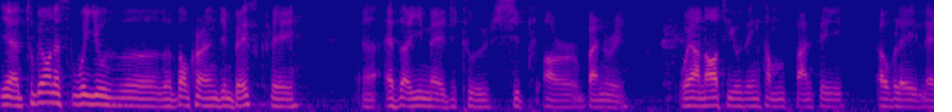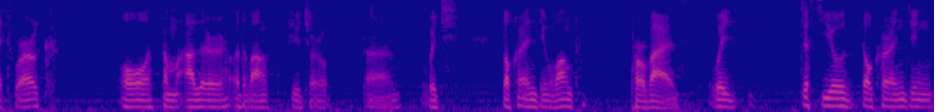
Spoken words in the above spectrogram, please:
yeah, to be honest, we use the Docker engine basically uh, as an image to ship our binary. We are not using some fancy overlay network or some other advanced feature um, which Docker Engine want to provide. We just use Docker Engine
